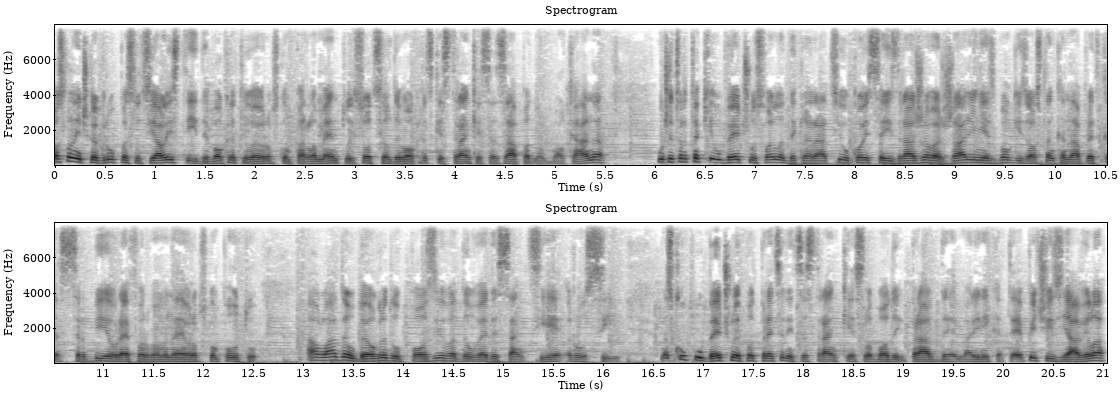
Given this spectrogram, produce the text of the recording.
Poslanička grupa socijalisti i demokrate u Evropskom parlamentu i socijaldemokratske stranke sa Zapadnog Balkana u četvrtak je u Beču usvojila deklaraciju u kojoj se izražava žaljenje zbog izostanka napretka Srbije u reformama na evropskom putu, a vlada u Beogradu poziva da uvede sankcije Rusiji. Na skupu u Beču je podpredsednica stranke Slobode i pravde Marinika Tepić izjavila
